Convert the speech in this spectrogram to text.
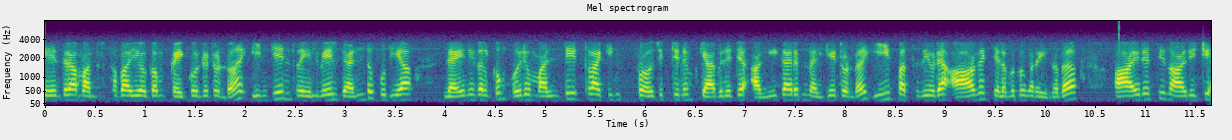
കേന്ദ്ര മന്ത്രിസഭാ യോഗം കൈക്കൊണ്ടിട്ടുണ്ട്. ഇന്ത്യൻ റെയിൽവേയിൽ രണ്ട് പുതിയ ലൈനുകൾക്കും ഒരു മൾട്ടി ട്രാക്കിംഗ് പ്രോജക്റ്റിനും ക്യാബിനറ്റ് അംഗീകാരം നൽകിയിട്ടുണ്ട്. ഈ പദ്ധതിയുടെ ആകെ ചെലവെന്ന് പറയുന്നത് ആയിരത്തി നാനൂറ്റി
